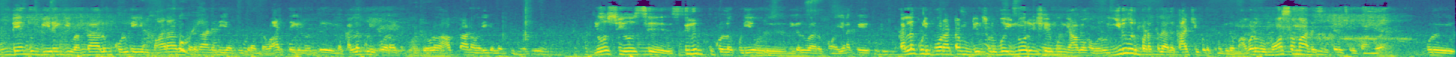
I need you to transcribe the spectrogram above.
குண்டேந்தும் பீரங்கி வந்தாலும் கொள்கையில் மாறாத கருணாநிதி அப்படிங்கிற அந்த வார்த்தைகள் வந்து இந்த கள்ளக்குடி போராட்டத்துக்கு எவ்வளவு ஆப்டான வரிகள் அப்படின்றது யோசிச்சு யோசிச்சு சிலிர்ப்பு கொள்ளக்கூடிய ஒரு நிகழ்வா இருக்கும். எனக்கு கள்ளக்குடி போராட்டம் அப்படின்னு சொல்லும்போது இன்னொரு விஷயமும் ஞாபகம் வரும். இருவர் படத்துல அதை காட்சிப்படுத்தின விதம். அவ்வளவு மோசமா அதை சித்தரிச்சிருப்பாங்க. ஒரு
